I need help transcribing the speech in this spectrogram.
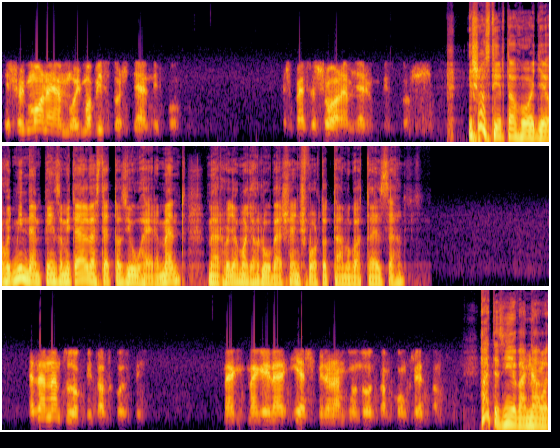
És hogy ma nem, hogy ma biztos nyerni fog. És persze soha nem nyerünk biztos. És azt írta, hogy, hogy minden pénz, amit elvesztett, az jó helyre ment, mert hogy a magyar lóversenysportot támogatta ezzel. Ezen nem tudok vitatkozni. Meg, meg én ilyesmire nem gondoltam konkrétan. Hát ez nyilván nála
